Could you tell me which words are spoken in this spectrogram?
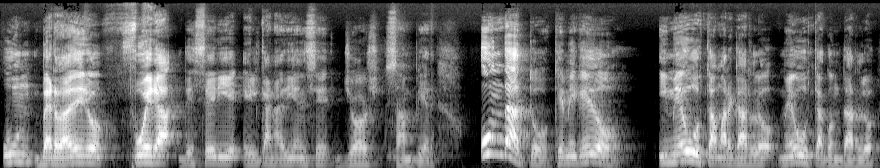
Un verdadero fuera de serie el canadiense George St. Pierre. Un dato que me quedó y me gusta marcarlo, me gusta contarlo,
